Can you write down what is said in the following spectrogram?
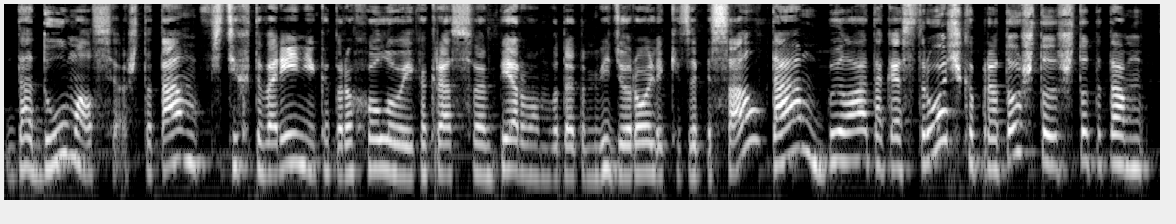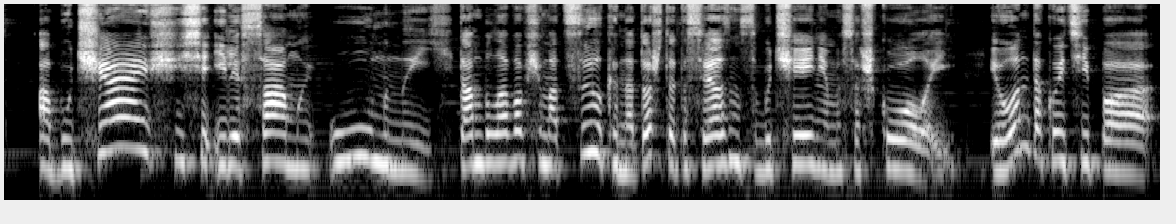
додумался, что там в стихотворении, которое Холлоуэй как раз в своем первом вот этом видеоролике записал, там была такая строчка про то, что что-то там обучающийся или самый умный. Там была, в общем, отсылка на то, что это связано с обучением и со школой. И он такой типа,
